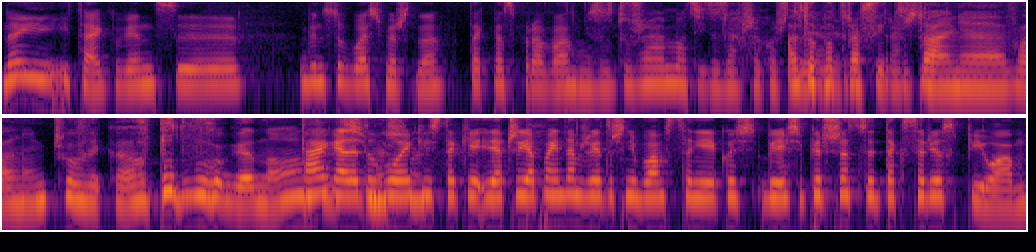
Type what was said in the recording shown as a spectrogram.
No i, i tak, więc... y, więc to była śmieszna taka sprawa. Jezu, dużo emocji to zawsze kosztuje. Ale to potrafi totalnie walnąć człowieka o podłogę, no. Tak, jest ale to było śmieszne. jakieś takie. Znaczy, ja pamiętam, że ja też nie byłam w stanie jakoś. Bo ja się pierwszy raz wtedy tak serio spiłam.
